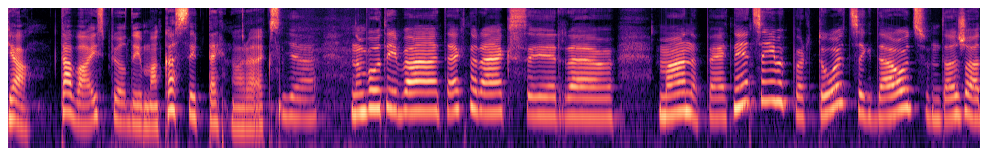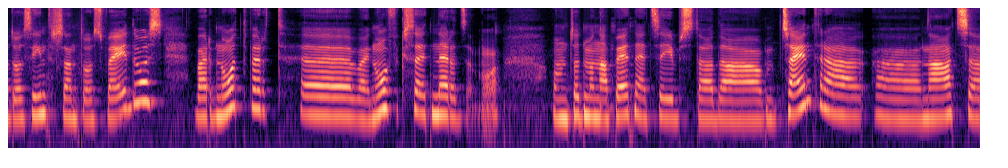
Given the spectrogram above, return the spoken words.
jā, tavā izpildījumā, kas ir tehnorēks? Jā, nu, būtībā tehnorēks ir uh, mana pētniecība par to, cik daudz un dažādos interesantos veidos var notvert uh, vai nofiksēt neredzamo. Un tad manā pētniecības centrā uh, nāca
